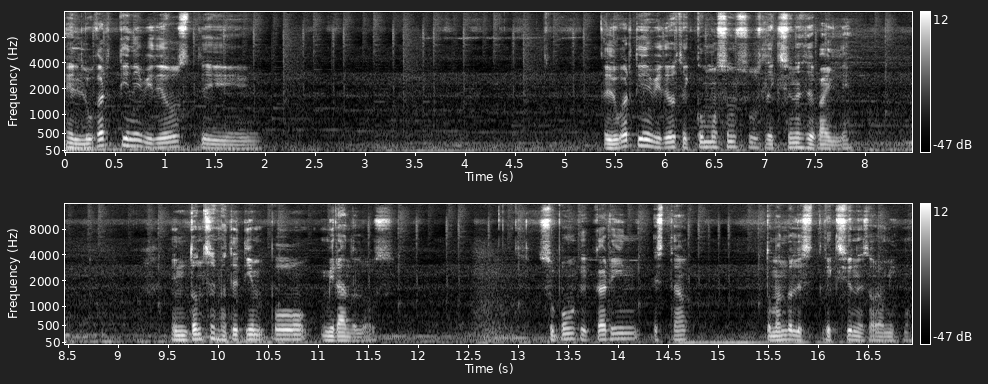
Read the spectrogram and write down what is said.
El lugar tiene videos de... El lugar tiene videos de cómo son sus lecciones de baile. Entonces maté tiempo mirándolos. Supongo que Karin está tomándoles lecciones ahora mismo.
